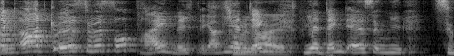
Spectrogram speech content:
kann die? Gott, Chris, du bist so peinlich, Digga. Wie er, denkt, wie er denkt, er ist irgendwie zu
